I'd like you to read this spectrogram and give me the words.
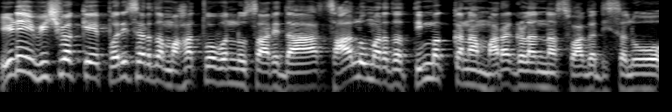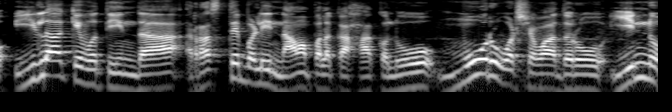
ಇಡೀ ವಿಶ್ವಕ್ಕೆ ಪರಿಸರದ ಮಹತ್ವವನ್ನು ಸಾರಿದ ಸಾಲು ಮರದ ತಿಮ್ಮಕ್ಕನ ಮರಗಳನ್ನು ಸ್ವಾಗತಿಸಲು ಇಲಾಖೆ ವತಿಯಿಂದ ರಸ್ತೆ ಬಳಿ ನಾಮಫಲಕ ಹಾಕಲು ಮೂರು ವರ್ಷವಾದರೂ ಇನ್ನೂ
